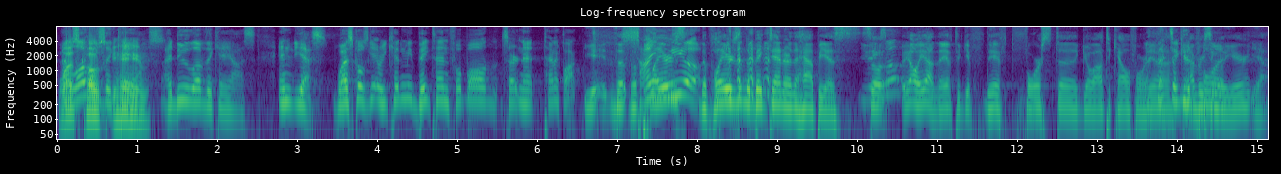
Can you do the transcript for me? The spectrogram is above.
West I love Coast the games. Chaos. I do love the chaos. And yes, West Coast game. Are you kidding me? Big Ten football starting at 10 o'clock. Yeah, the, the Sign players, me up. the players in the Big Ten are the happiest. You think so? Oh yeah, they have to get they have forced to go out to California That's a good every single year. Yeah,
